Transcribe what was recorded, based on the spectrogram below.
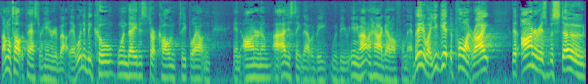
So I'm going to talk to Pastor Henry about that. Wouldn't it be cool one day to start calling people out and, and honoring them? I, I just think that would be, would be. Anyway, I don't know how I got off on that. But anyway, you get the point, right? That honor is bestowed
